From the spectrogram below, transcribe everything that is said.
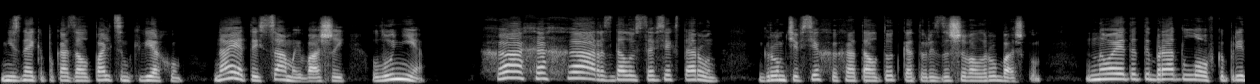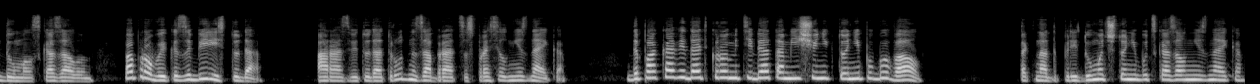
Незнайка показал пальцем кверху, на этой самой вашей луне. Ха-ха-ха, раздалось со всех сторон. Громче всех хохотал тот, который зашивал рубашку. «Но это ты, брат, ловко придумал», — сказал он. «Попробуй-ка заберись туда». «А разве туда трудно забраться?» — спросил Незнайка. «Да пока, видать, кроме тебя там еще никто не побывал». «Так надо придумать что-нибудь», — сказал Незнайка.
